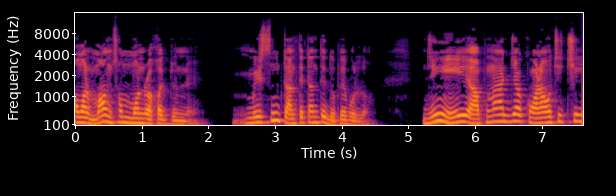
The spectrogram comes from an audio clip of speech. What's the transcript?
আমার মান সম্মান রাখার জন্যে। মিরসিং টানতে টানতে দুপে বলল জি আপনার যা করা উচিত ছিল,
